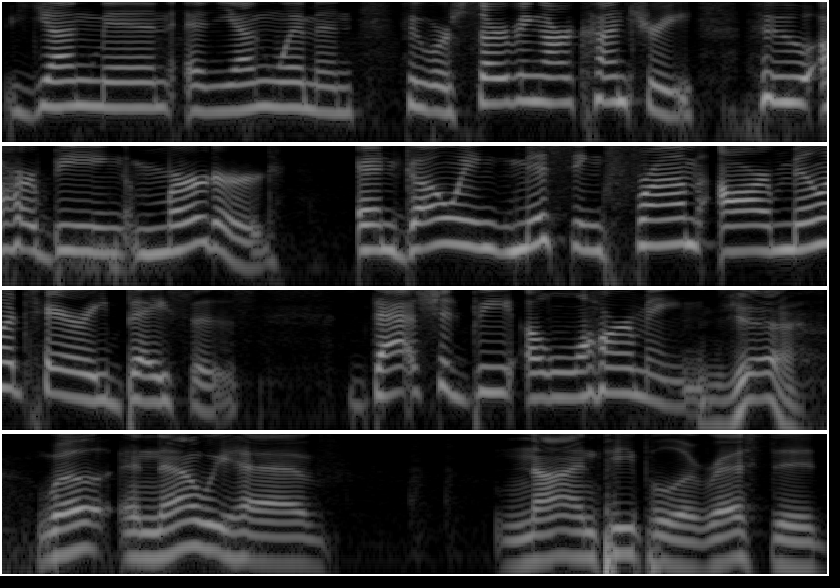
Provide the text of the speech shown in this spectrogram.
young men and young women who are serving our country who are being murdered and going missing from our military bases. That should be alarming. Yeah. Well, and now we have nine people arrested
